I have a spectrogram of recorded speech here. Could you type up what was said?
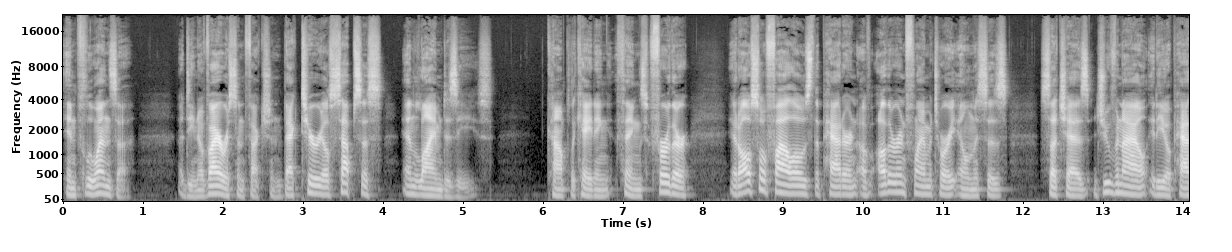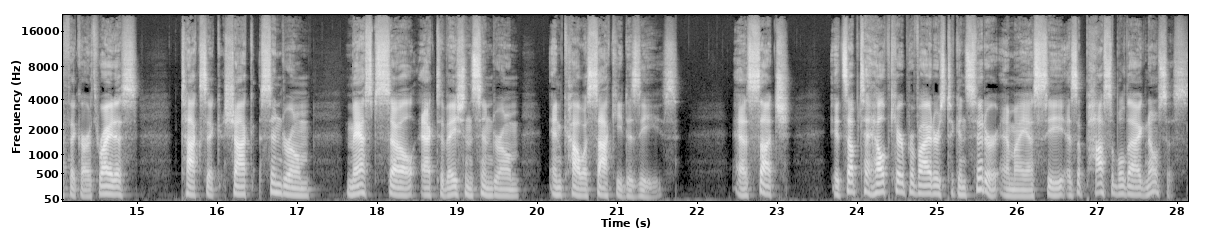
influenza, adenovirus infection, bacterial sepsis, and Lyme disease. Complicating things further, it also follows the pattern of other inflammatory illnesses such as juvenile idiopathic arthritis toxic shock syndrome, mast cell activation syndrome, and Kawasaki disease. As such, it's up to healthcare providers to consider MISC as a possible diagnosis,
